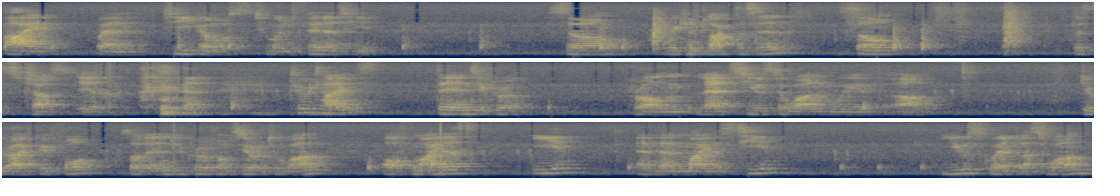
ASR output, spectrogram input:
i when t goes to infinity. So we can plug this in. So this is just it. 2 times the integral from, let's use the one we've uh, derived before. So the integral from 0 to 1 of minus e and then minus t u squared plus 1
